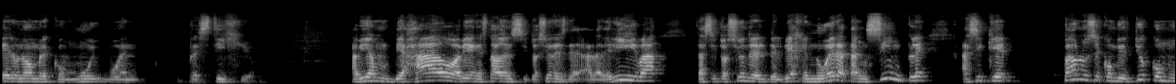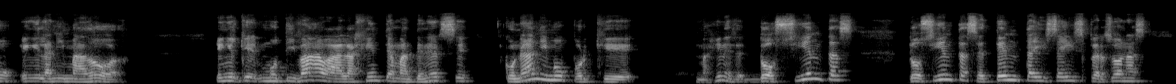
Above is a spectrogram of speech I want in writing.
era un hombre con muy buen prestigio. Habían viajado, habían estado en situaciones a la deriva, la situación del, del viaje no era tan simple, así que Pablo se convirtió como en el animador, en el que motivaba a la gente a mantenerse con ánimo porque, imagínense, 200, 276 personas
